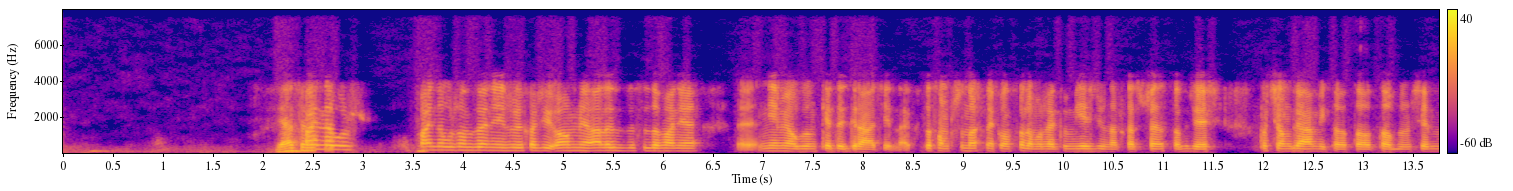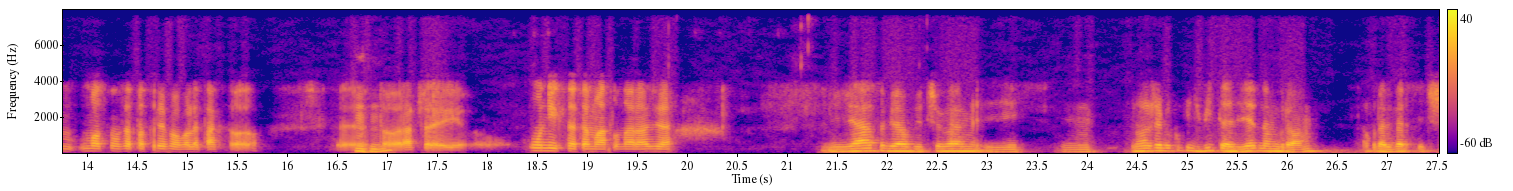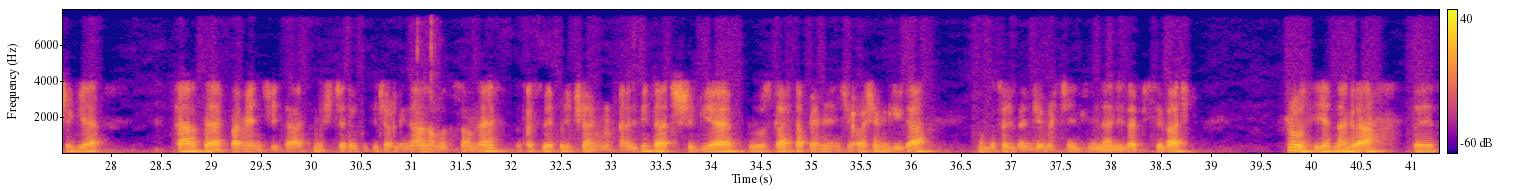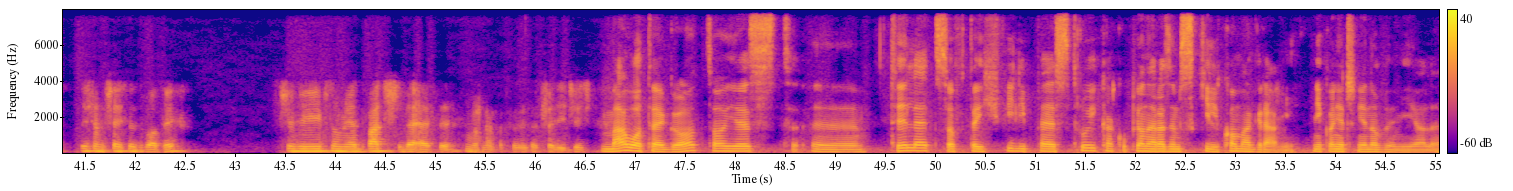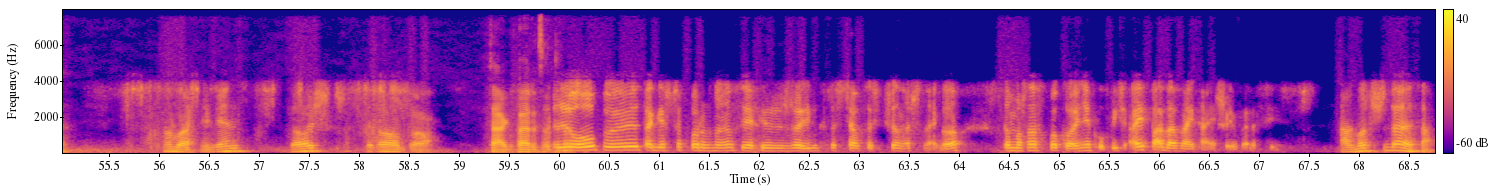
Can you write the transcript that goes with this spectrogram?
Ja Fajne, uż, fajne urządzenie, jeżeli chodzi o mnie, ale zdecydowanie nie miałbym kiedy grać jednak. To są przynośne konsole, może jakbym jeździł na przykład często gdzieś pociągami, to, to, to bym się mocno zapatrywał, ale tak to, e, Mhm. to raczej uniknę tematu na razie. Ja sobie obliczyłem i mm, no, żeby kupić Vita z jedną grą, akurat w wersji 3G, kartę pamięci, tak? Musicie dokupić oryginalną od Sony. To tak sobie policzyłem. e, Vita 3G plus karta pamięci 8 giga, no bo coś będziemy chcieli na nie zapisywać. Plus jedna gra, to jest 1600 zł, czyli w sumie 2-3 DS-y, można to sobie to przeliczyć. Mało tego, to jest y, tyle, co w tej chwili PS3 kupiona razem z kilkoma grami. Niekoniecznie nowymi, ale No właśnie, więc dość drogo. tak, bardzo drogo. Lub, y, tak jeszcze porównując, jak jeżeli ktoś chciał coś przenośnego, to można spokojnie kupić iPada w najtańszej wersji. Albo 3DS-a.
